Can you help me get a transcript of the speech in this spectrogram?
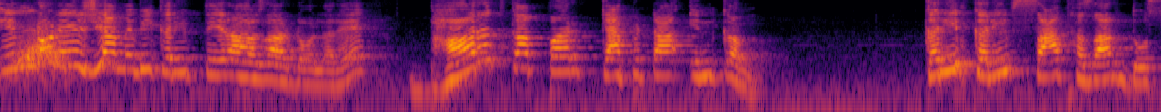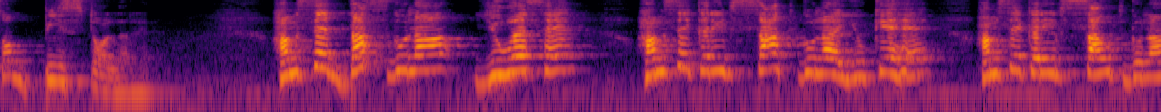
इंडोनेशिया में भी करीब तेरह हज़ार डॉलर है भारत का पर कैपिटा इनकम करीब करीब सात हज़ार दो सौ बीस डॉलर है। हमसे दस गुना यूएस है, हमसे करीब सात गुना यूके है, हमसे करीब साउथ गुना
